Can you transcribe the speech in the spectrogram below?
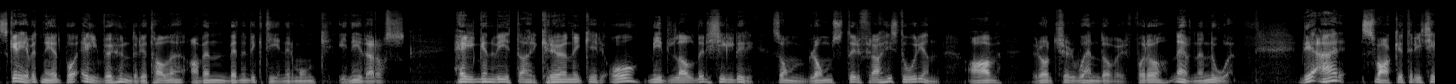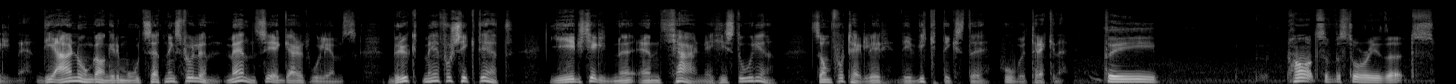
skrevet ned på 1100-tallet av en benediktinermunk i Nidaros. Helgenvitar, krøniker og middelalderkilder som blomster fra historien av Roger Wendover, for å nevne noe. Det er svakheter i kildene. De er noen ganger motsetningsfulle, men, sier Gareth Williams, brukt med forsiktighet gir kildene en kjernehistorie som forteller de viktigste hovedtrekkene. The parts of the story that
